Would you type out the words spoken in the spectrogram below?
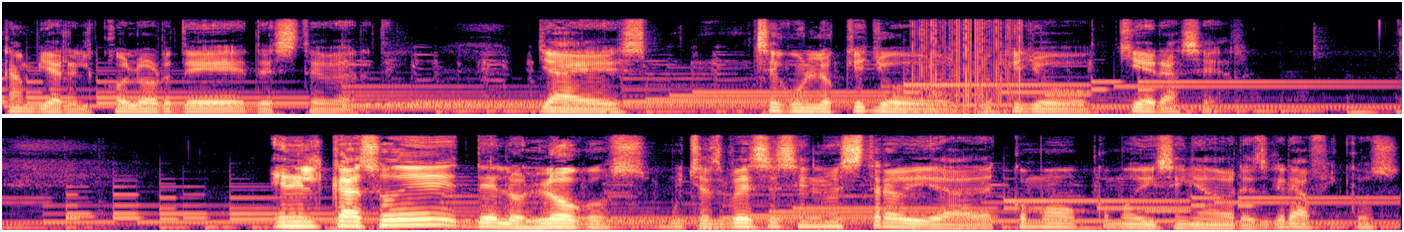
cambiar el color de, de, este verde. Ya es según lo que yo, lo que yo quiera hacer. En el caso de, los logos, muchas veces en nuestra vida como, diseñadores gráficos,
